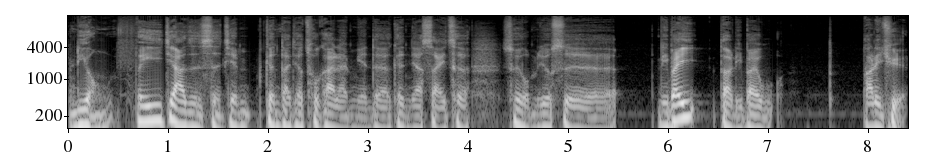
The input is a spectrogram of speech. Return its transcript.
利用非假日时间跟大家错开来，免得跟人家塞车。所以我们就是礼拜一到礼拜五哪里去？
